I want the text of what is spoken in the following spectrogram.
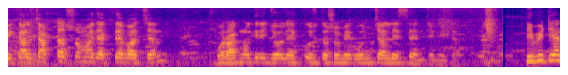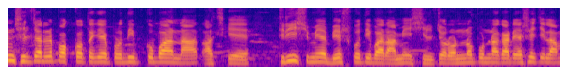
বিকাল চারটার সময় দেখতে পাচ্ছেন, বরাক নদীর জল একুশ দশমিক উনচল্লিশ সেন্টিমিটার। টিবিটিয়ান শিলচরের পক্ষ থেকে প্রদীপ কুমার নাথ, আজকে তিরিশ মে বৃহস্পতিবার আমি শিলচর অন্নপূর্ণা ঘাটে এসেছিলাম।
